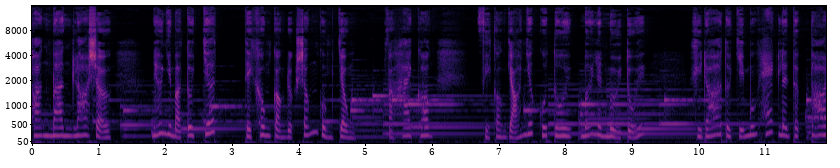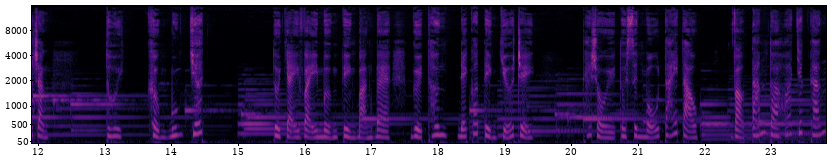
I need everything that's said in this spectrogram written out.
hoang mang lo sợ nếu như mà tôi chết thì không còn được sống cùng chồng và hai con vì con nhỏ nhất của tôi mới lên 10 tuổi. Khi đó tôi chỉ muốn hét lên thật to rằng tôi không muốn chết. Tôi chạy vậy mượn tiền bạn bè, người thân để có tiền chữa trị. Thế rồi tôi xin mổ tái tạo vào 8 toa hóa chất tháng,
